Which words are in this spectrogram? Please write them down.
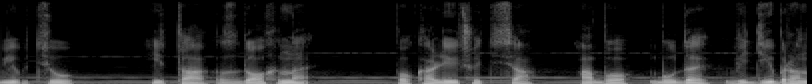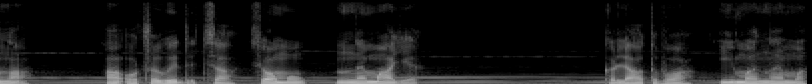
вівцю, і та здохне, покалічиться або буде відібрана, а очевидця цьому немає. Клятва іменем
